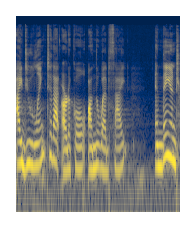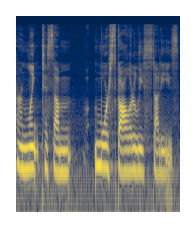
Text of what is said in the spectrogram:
I do link to that article on the website, and they in turn link to some more scholarly studies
